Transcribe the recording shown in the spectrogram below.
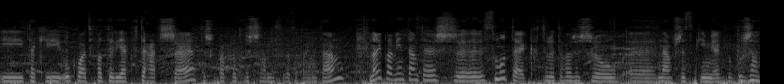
i taki układ foteli jak w teatrze, też chyba podwyższony z tego co pamiętam. No i pamiętam też e, smutek, który towarzyszył e, nam wszystkim, jak wyburzano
